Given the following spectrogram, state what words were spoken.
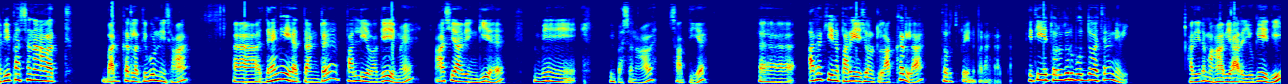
විපස්සනාවත් බඩ් කරලා තිබුණ නිසා දැන් ඒ යත්තන්ට පල්ලිය වගේම ආශ්‍යාවෙන් ගිය මේ විපස්සනාව සතිය අර කියන පරිේශනට ලක් කරලා තොරතුරු එන්න පටන් ගත්තා. ඉතින් ඒ තොරතුරු බුද්ධ වචන නෙවෙයි. හරියට මහා විහාර යුගයේදී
